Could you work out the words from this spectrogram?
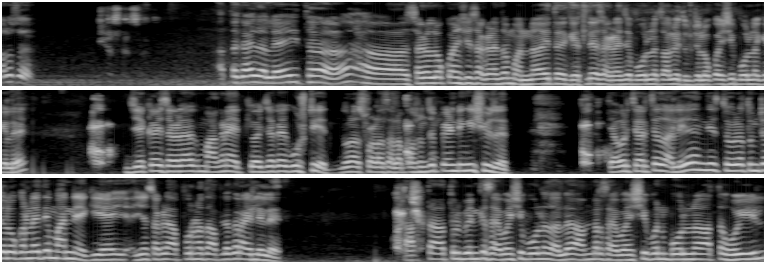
हॅलो सर आता काय झालंय इथं सगळ्या लोकांशी सगळ्यांचं म्हणणं इथं घेतलंय सगळ्यांचं बोलणं चालू आहे तुमच्या लोकांशी बोलणं केलंय. जे काही सगळ्या मागण्या आहेत किंवा ज्या काही गोष्टी आहेत दोन हजार सोळा सालापासूनचे पेंडिंग इश्यूज आहेत त्यावर चर्चा झाली आहे आणि सगळं तुमच्या लोकांना ते मान्य आहे की हे- हे सगळ्या अपूर्णता आपल्याकडे राहिलेल्या आहेत. आता अतुल बेनके साहेबांशी बोलणं झालं आमदार साहेबांशी पण बोलणं आता होईल.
